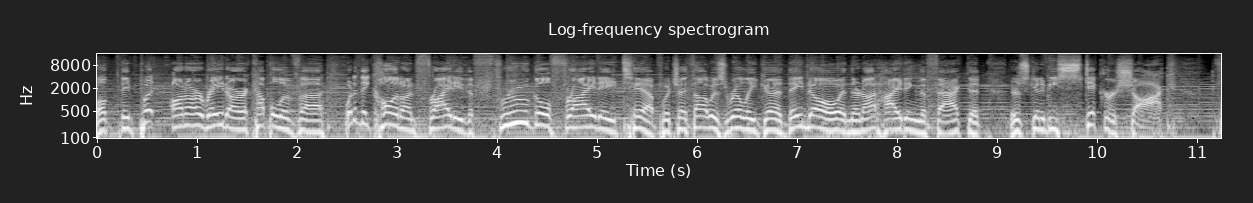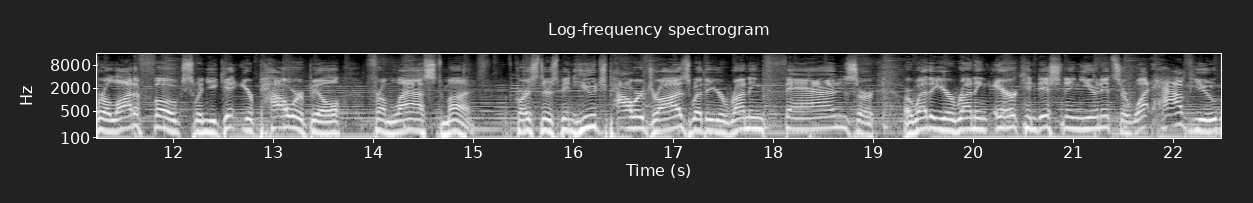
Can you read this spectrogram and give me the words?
well, they put on our radar a couple of, uh, what did they call it on Friday? The Frugal Friday tip, which I thought was really good. They know, and they're not hiding the fact that there's going to be sticker shock for a lot of folks when you get your power bill from last month. Of course, there's been huge power draws, whether you're running fans or, or whether you're running air conditioning units or what have you.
